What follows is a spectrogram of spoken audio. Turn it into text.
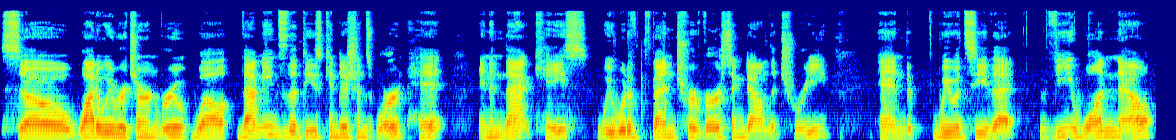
so why do we return root? Well, that means that these conditions weren't hit. And in that case, we would have been traversing down the tree and we would see that V1 now,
